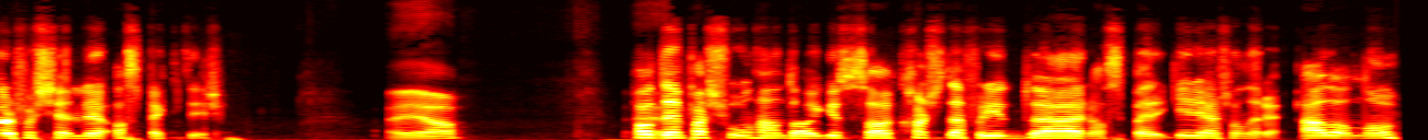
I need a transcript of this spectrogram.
Bare forskjellige aspekter. Eh, Ja. Hadde Eh, en person her en dag som sa kanskje det er fordi du er asperger. Jeg er sånn I don't know.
